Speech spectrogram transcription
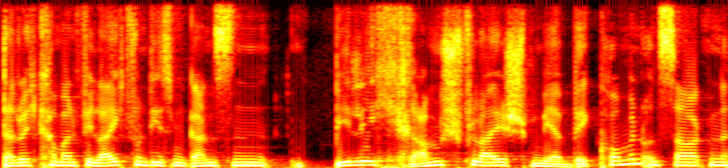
Dadurch kann man vielleicht von diesem ganzen billig Ramschfleisch mehr wegkommen und sagen,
